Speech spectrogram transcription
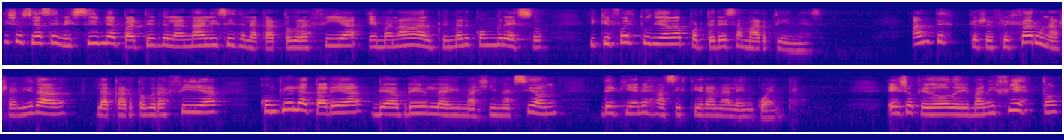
Ello se hace visible a partir del análisis de la cartografía emanada del primer Congreso y que fue estudiada por Teresa Martínez. Antes que reflejar una realidad, la cartografía cumplió la tarea de abrir la imaginación de quienes asistieran al encuentro. Ello quedó de manifiesto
